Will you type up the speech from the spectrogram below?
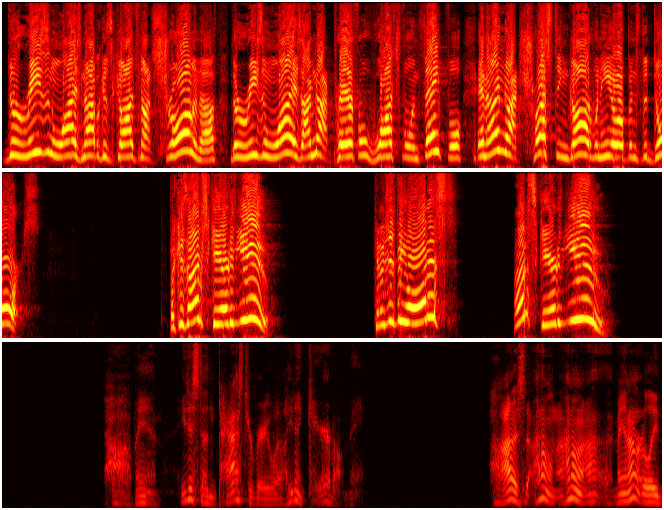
the reason why is not because God's not strong enough. The reason why is I'm not prayerful, watchful, and thankful. And I'm not trusting God when He opens the doors. Because I'm scared of you. Can I just be honest? I'm scared of you. He just doesn't pastor very well. He didn't care about me. I just, I don't, I don't, I, man, I don't really,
